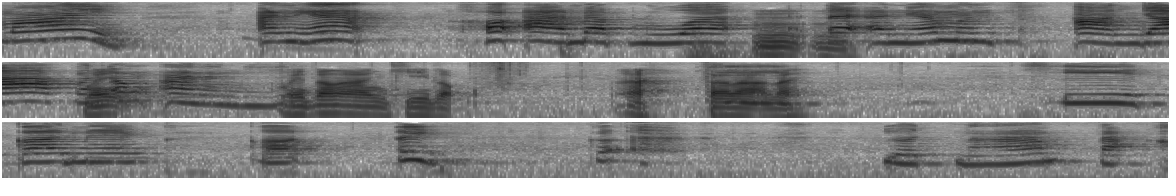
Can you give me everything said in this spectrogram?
ไม่ อันเนี้ยเขาอ่านแบบรัว อืมอืม แต่อันเนี้ยมันอ่านยาก มันไม่ ต้องอ่านอย่างนี้ ไม่ต้องอ่านคีย์หรอก อะสระอะไรขีดก้อนเมฆก็เอ้ยก็หยด น้ำตะค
